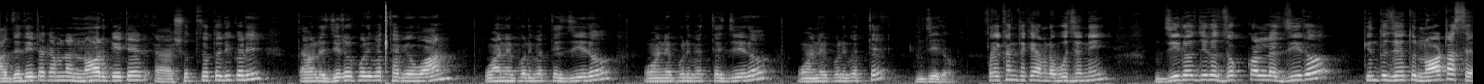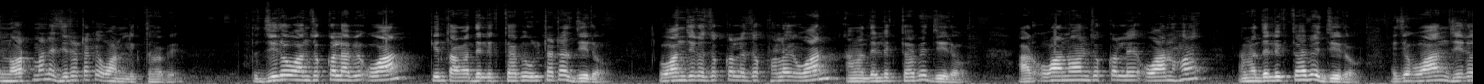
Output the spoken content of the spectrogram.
আর যদি এটাকে আমরা নর গেটের সূত্র তৈরি করি, তাহলে জিরোর পরিবর্তে হবে ওয়ান ওয়ানের পরিবর্তে জিরো ওয়ানের পরিবর্তে জিরো ওয়ানের পরিবর্তে জিরো। তো এখান থেকে আমরা বুঝে নিই, জিরো জিরো যোগ করলে জিরো, কিন্তু যেহেতু নট আছে নট মানে জিরোটাকে ওয়ান লিখতে হবে। তো জিরো ওয়ান যোগ করলে হবে ওয়ান কিন্তু আমাদের লিখতে হবে উল্টাটা জিরো। ওয়ান জিরো যোগ করলে যোগফল হয় ওয়ান, আমাদের লিখতে হবে জিরো। আর ওয়ান ওয়ান যোগ করলে ওয়ান হয়, আমাদের লিখতে হবে জিরো। এই যে ওয়ান জিরো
